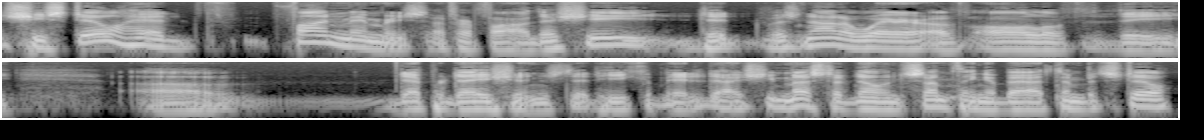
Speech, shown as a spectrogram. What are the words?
she still had fond memories of her father. She did was not aware of all of the uh, depredations that he committed. Uh, she must have known something about them, but still,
